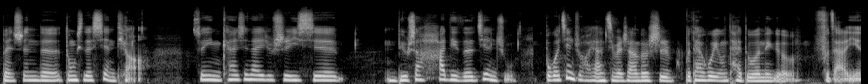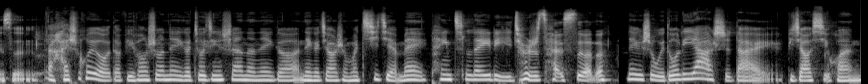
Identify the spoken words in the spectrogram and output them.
本身的东西的线条。所以你看，现在就是一些，嗯比如像哈迪的建筑，不过建筑好像基本上都是不太会用太多那个复杂的颜色还是会有的。比方说那个旧金山的那个那个叫什么七姐妹 Paint Lady，就是彩色的，那个是维多利亚时代比较喜欢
